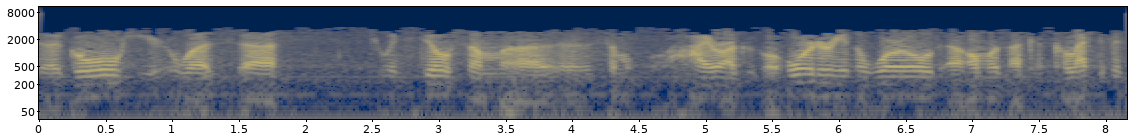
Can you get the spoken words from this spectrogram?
uh, goal here was uh, to instill some uh, some hierarchical order in the world, uh, almost like a collectivist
